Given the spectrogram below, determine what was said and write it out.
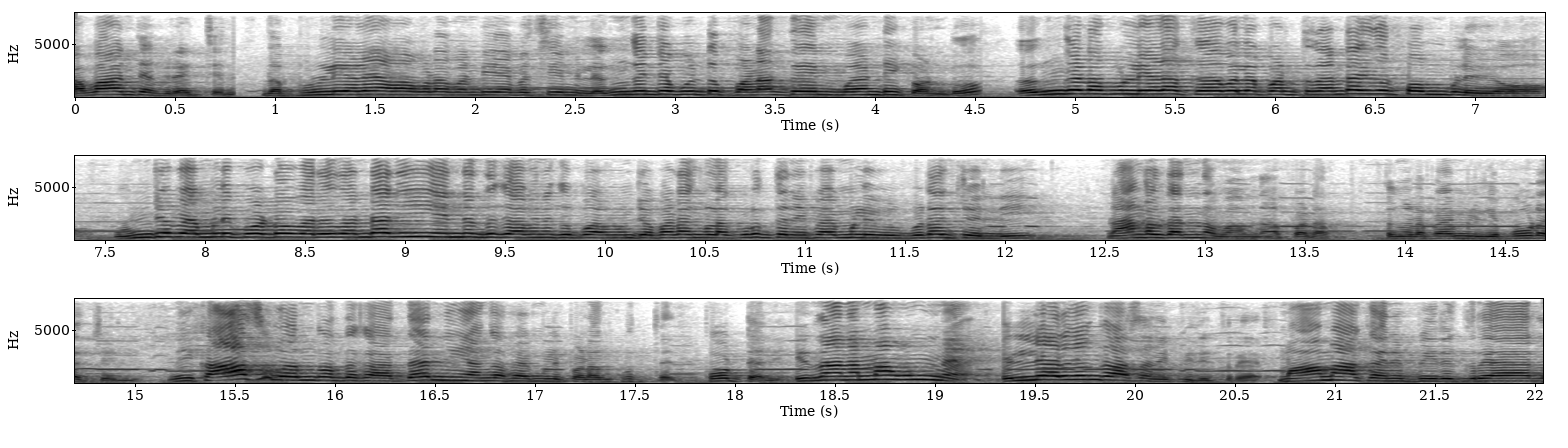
அவாண்ட பிரச்சனை இந்த பிள்ளைகளே அவட வேண்டிய அவசியம் இல்லை. எங்கெஞ்ச வீட்டு பணத்தையும் வேண்டிக் கொண்டு எங்கட பிள்ளைகளை கேவலப்படுத்துறாண்டா இது பொம்பளையோ? உஞ்ச ஃபேமிலி போட்டோ வருதாண்டா நீ என்னதுக்கு அவனுக்கு உஞ்ச படங்களை கொடுத்த நீ ஃபேமிலி விட சொல்லி நாங்கள் தந்தோம் அந்த படம் எங்களோட ஃபேமிலிக்கு போட சொல்லி. நீ காசு வேணுன்றதுக்காக தான் நீ அங்கே ஃபேமிலி படம் கொடுத்த போட்டது. இதுதானம்மா உண்மை. எல்லாருக்கும் காசு அனுப்பி இருக்கிறார் மாமாக்கு அனுப்பி இருக்கிறார்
